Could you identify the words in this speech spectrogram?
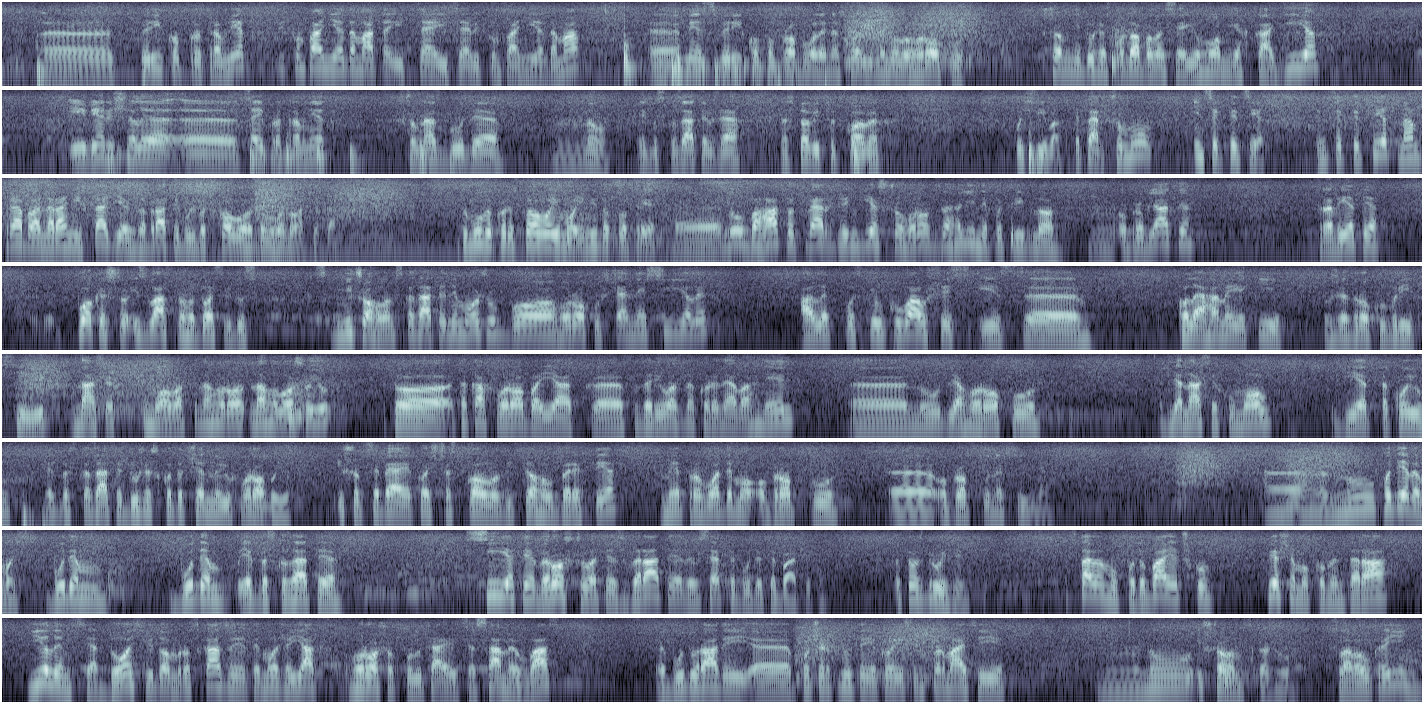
Сферіко протравник від компанії Адамата, і це, і це від компанії Адама. Е, ми сферіко попробували на сої минулого року, що мені дуже сподобалося, його м'яка дія. І вирішили е, цей протравник, що в нас буде, ну, як би сказати, вже на 100% посівах. Тепер, чому інсектицид? Інсектицид нам треба на ранніх стадіях забрати бульбачкового довгоносика. Тому використовуємо імідоклоприд. Е, ну, багато тверджень є, що горох взагалі не потрібно обробляти, травити. Поки що із власного досвіду нічого вам сказати не можу, бо гороху ще не сіяли. Але поспілкувавшись із е, колегами, які вже з року в рік сіють в наших умовах, наголошую, то така хвороба, як е, фузаріозна коренева гниль, е, ну, для гороху, для наших умов є такою, як би сказати, дуже шкодочинною хворобою. І щоб себе якось частково від цього вберегти, ми проводимо обробку, е, обробку насіння. Е, ну, подивимось. Будемо, будем, як би сказати, сіяти, вирощувати, збирати, ви все це будете бачити. Отож, друзі, ставимо вподобаєчку, пишемо коментара, ділимося досвідом, розказуєте, може, як горошок виходить саме у вас. Е, Буду радий е, почерпнути якоїсь інформації. Ну і що вам скажу? Слава Україні!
